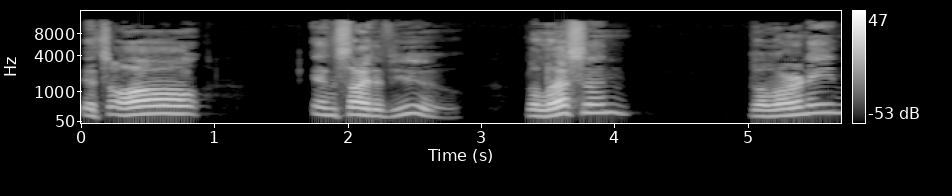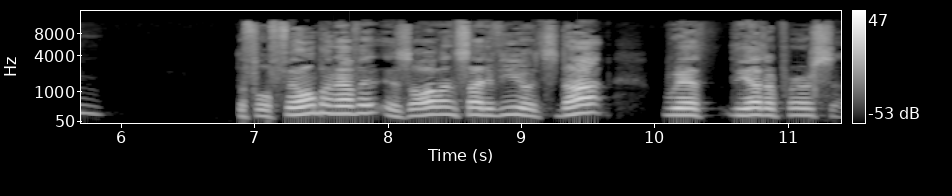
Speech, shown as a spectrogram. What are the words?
It's all inside of you. The lesson, the learning, the fulfillment of it is all inside of you. It's not with the other person.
